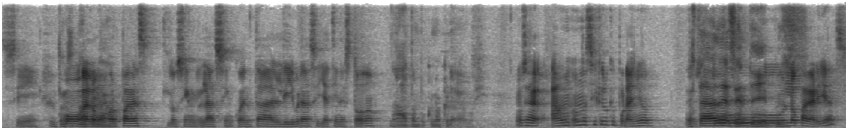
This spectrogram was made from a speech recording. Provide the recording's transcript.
Sí. Entonces, o no a lo mejor pagas los, las 50 libras y ya tienes todo. No, tampoco no creo, güey. O sea, aún, aún así creo que por año... pues, Está ¿tú decente, pues. lo pagarías?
